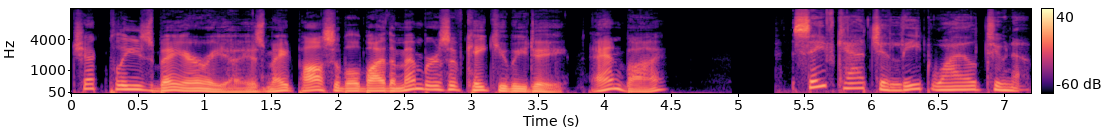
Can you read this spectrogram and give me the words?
Check Please Bay Area is made possible by the members of KQED and by Safe Catch Elite Wild Tuna.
